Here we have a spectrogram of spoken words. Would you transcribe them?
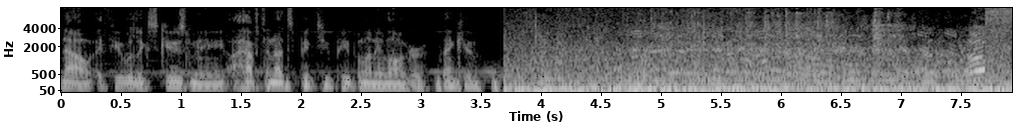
Now, if you will excuse me, I have to not speak to you people any longer. Thank you. Let's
